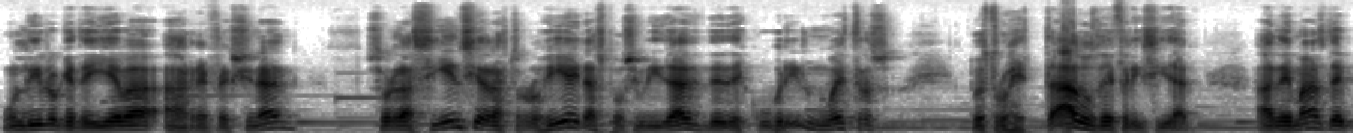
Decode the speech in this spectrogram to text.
un libro que te lleva a reflexionar sobre la ciencia de la astrología y las posibilidades de descubrir nuestros, nuestros estados de felicidad, además de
